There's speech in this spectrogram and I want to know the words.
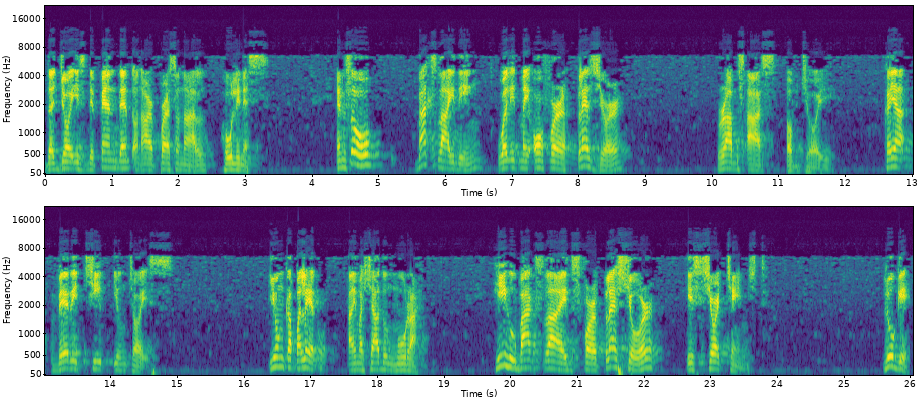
The joy is dependent on our personal holiness. And so, backsliding, while it may offer pleasure, robs us of joy. Kaya, very cheap yung choice. Yung kapalit ay masyadong mura. He who backslides for pleasure is shortchanged. Lugi.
